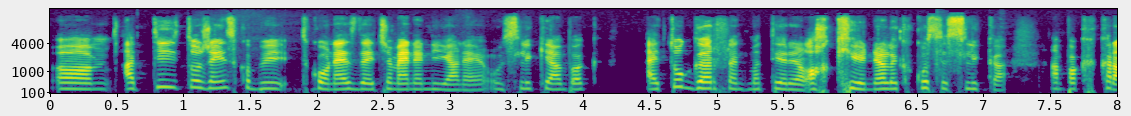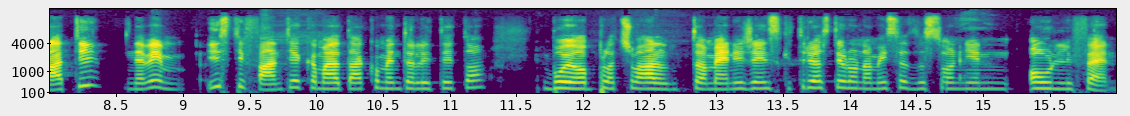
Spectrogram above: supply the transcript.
um, a ti to žensko bi tako ne zdaj, če mene ni, a ne v sliki, ampak a je to girlfriend material, ah, ki je ne le kako se slika. Ampak hkrati, ne vem, isti fanti, ki imajo tako mentaliteto, bojo plačevali tam meni ženski 30 evrov na mesec, da so njen only fan.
